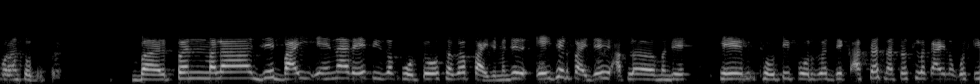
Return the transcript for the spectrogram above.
पोरांसोबत. बर पण मला जे बाई येणार आहे तिचा फोटो सगळं पाहिजे. म्हणजे एजेड पाहिजे आपलं म्हणजे हे छोटी पोरग जे असतात ना तसलं काय नको की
